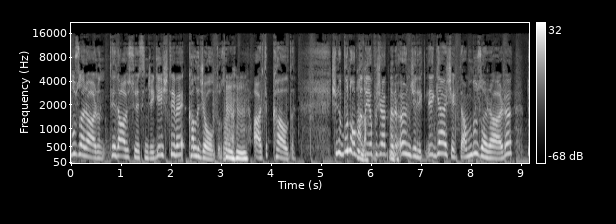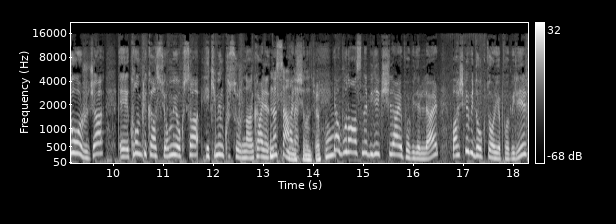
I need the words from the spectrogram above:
Bu zararın tedavi süresince geçti ve kalıcı oldu zarar. Artık kaldı. Şimdi bu noktada Allah. yapacakları öncelikle gerçekten bu zararı doğruca e, komplikasyon mu yoksa hekimin kusurundan kaynak Nasıl anlaşılacak bu? ya bunu aslında bilir kişiler yapabilirler. Başka bir doktor yapabilir.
